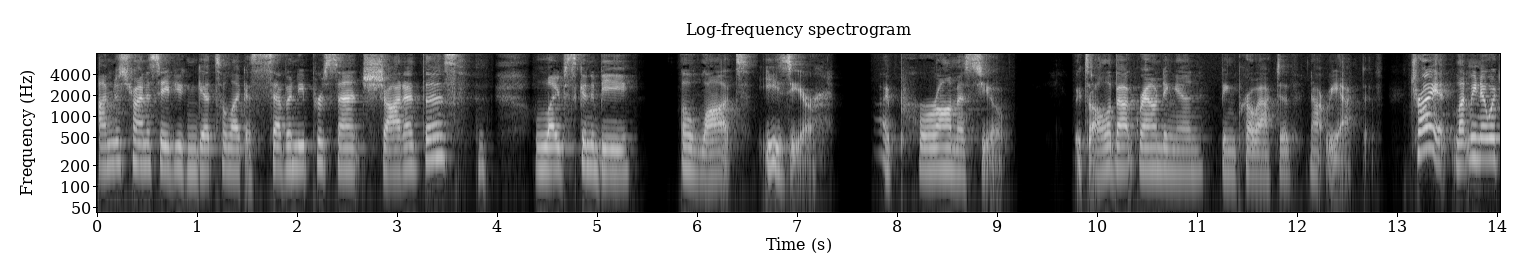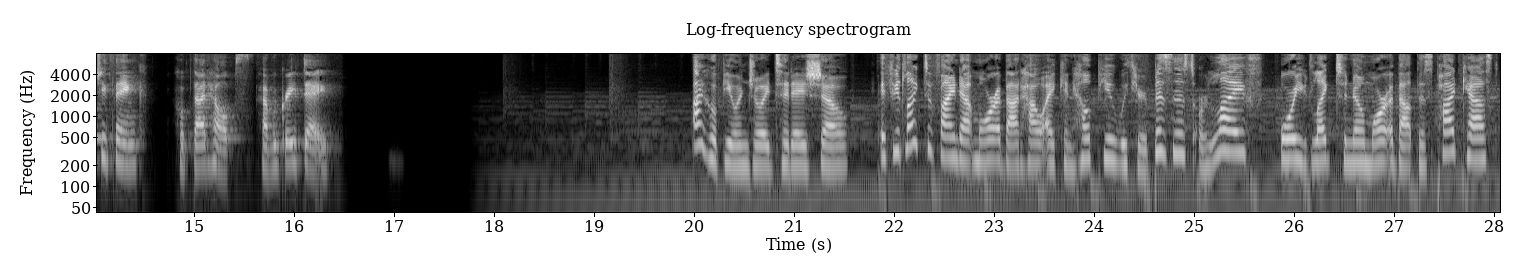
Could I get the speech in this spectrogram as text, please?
I'm just trying to say if you can get to like a 70% shot at this, life's going to be a lot easier. I promise you. It's all about grounding in, being proactive, not reactive. Try it. Let me know what you think. Hope that helps. Have a great day. I hope you enjoyed today's show. If you'd like to find out more about how I can help you with your business or life, or you'd like to know more about this podcast,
